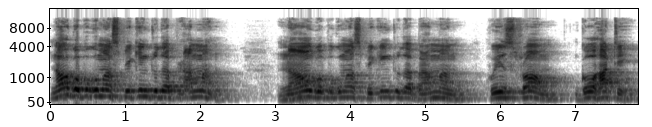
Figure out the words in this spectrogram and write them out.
Now Gopakumar speaking to the Brahman. Now Gopakumar speaking to the Brahman who is from Guwahati.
